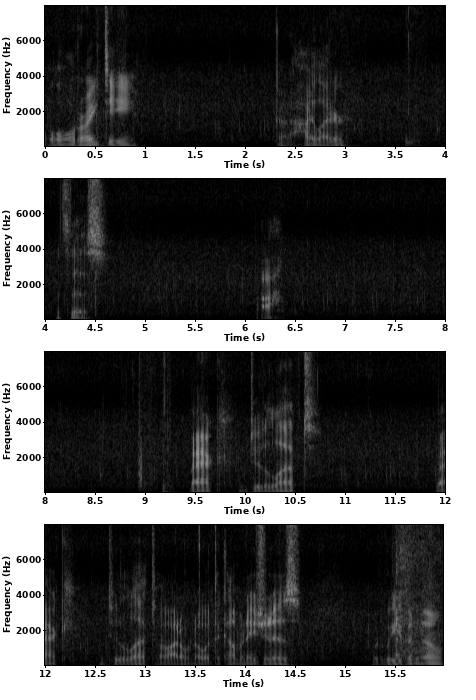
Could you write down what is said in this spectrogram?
Alrighty. Got a highlighter. What's this? Ah. Back and to the left. Back and to the left. Oh, I don't know what the combination is. Would we even know?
